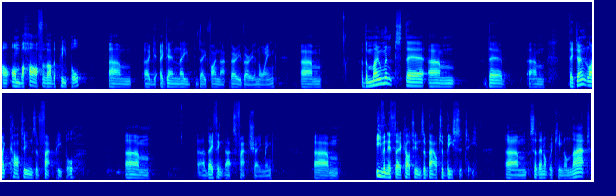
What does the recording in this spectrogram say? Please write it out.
on behalf of other people. Um, ag- again, they, they find that very, very annoying. Um, at the moment, they're, um, they're, um, they don't like cartoons of fat people. Um, uh, they think that's fat shaming. Um, even if they're cartoons about obesity. Um, so they're not very keen on that.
